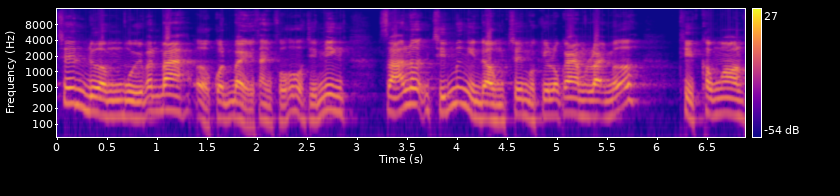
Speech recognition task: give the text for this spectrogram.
trên đường Bùi Văn Ba ở quận 7 thành phố Hồ Chí Minh, giá lợn 90.000 đồng trên 1 kg loại mỡ, thịt không ngon,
